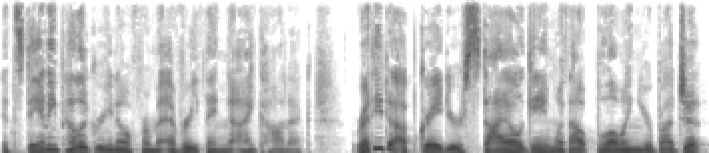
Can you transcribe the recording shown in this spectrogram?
it's Danny Pellegrino from Everything Iconic. Ready to upgrade your style game without blowing your budget?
